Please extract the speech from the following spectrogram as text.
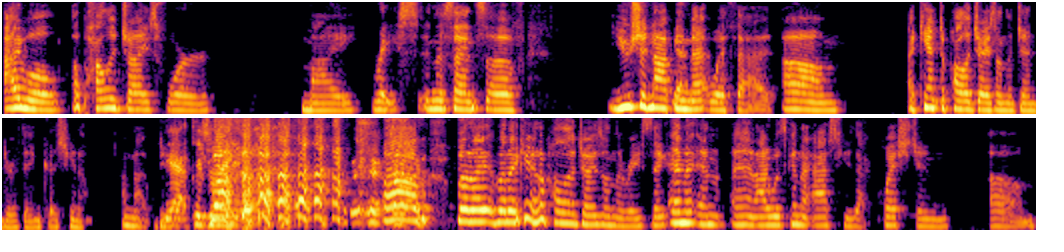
I will apologize for my race in the sense of you should not be yeah. met with that. Um, I can't apologize on the gender thing because, you know, I'm not. yeah, because you're. Um, but I but I can't apologize on the race thing. And and and I was going to ask you that question. Um,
